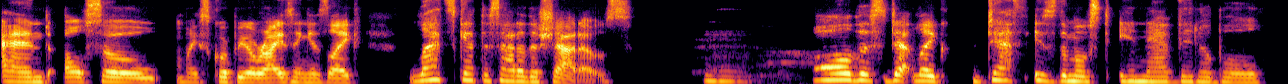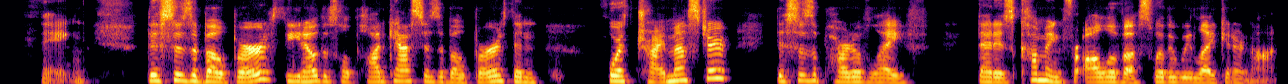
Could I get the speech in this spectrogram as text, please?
and also my Scorpio rising is like, let's get this out of the shadows. Mm-hmm. All this death, like death is the most inevitable thing. This is about birth, you know, this whole podcast is about birth and fourth trimester, this is a part of life that is coming for all of us, whether we like it or not.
